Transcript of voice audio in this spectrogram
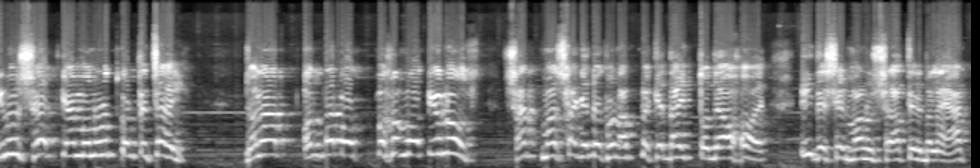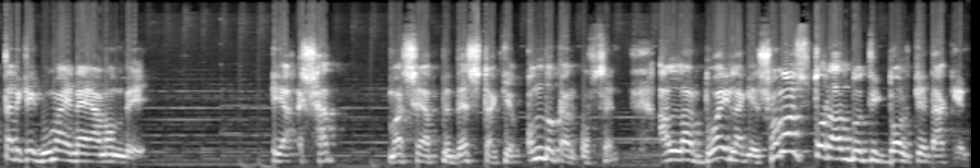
ইউনুস সাহেবকে আমি অনুরোধ করতে চাই। জনাব অধ্যাপক মোহাম্মদ ইউনুস, সাত মাস আগে যখন আপনাকে দায়িত্ব দেওয়া হয়, এই দেশের মানুষ রাতের বেলায় আট তারিখে ঘুমায় নেয় আনন্দে। সাত মাসে আপনি দেশটাকে অন্ধকার করছেন। আল্লাহর দোয়াই লাগে সমস্ত রাজনৈতিক দলকে ডাকেন।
